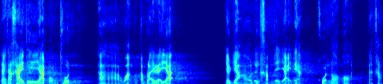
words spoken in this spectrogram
แต่ถ้าใครที่อยากลงทุนหวังกำไรระยะยาวๆ หรือคำใหญ่ ๆ เนี่ยควรรอก่อนนะครับ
